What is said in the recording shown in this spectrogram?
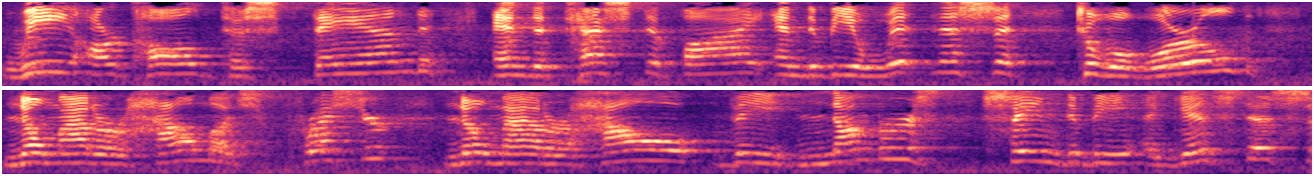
We are called to stand and to testify and to be a witness to a world, no matter how much pressure, no matter how the numbers seem to be against us,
